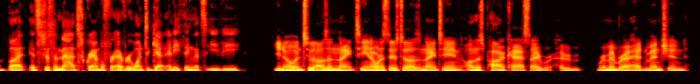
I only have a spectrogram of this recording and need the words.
but it's just a mad scramble for everyone to get anything that's EV. You know, in 2019, I want to say it's 2019, on this podcast, I, I remember I had mentioned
